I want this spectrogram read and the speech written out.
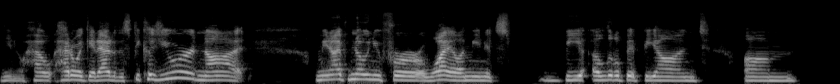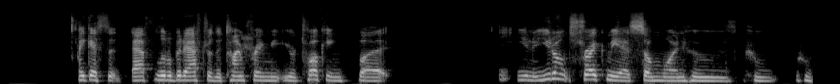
you know how how do i get out of this because you're not i mean i've known you for a while i mean it's be a little bit beyond um i guess a little bit after the time frame you're talking but you know you don't strike me as someone who's who who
